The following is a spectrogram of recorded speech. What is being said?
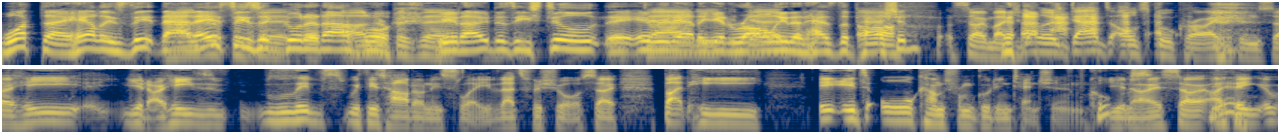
What the hell is this? Now this isn't good enough. Or, 100%. you know, does he still uh, every now and Dad- again roll Dad- in and has the passion? Oh, so much. Look, Dad's old school Croatian, so he, you know, he lives with his heart on his sleeve. That's for sure. So, but he. It all comes from good intention, course. you know. So I think, uh,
